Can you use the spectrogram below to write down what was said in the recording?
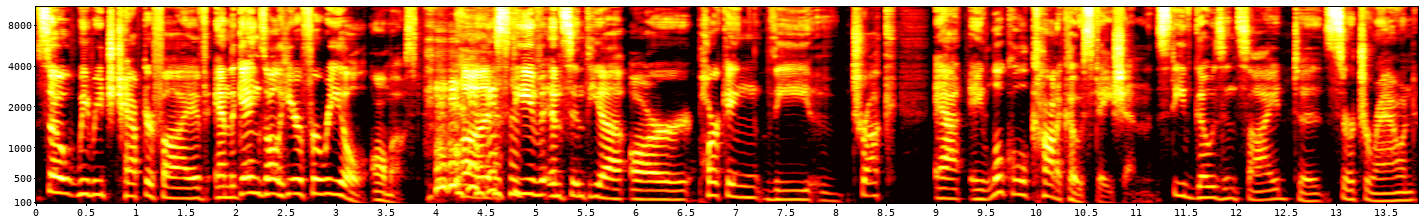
So we reach chapter five, and the gang's all here for real, almost. Uh, Steve and Cynthia are parking the truck at a local Conoco station. Steve goes inside to search around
